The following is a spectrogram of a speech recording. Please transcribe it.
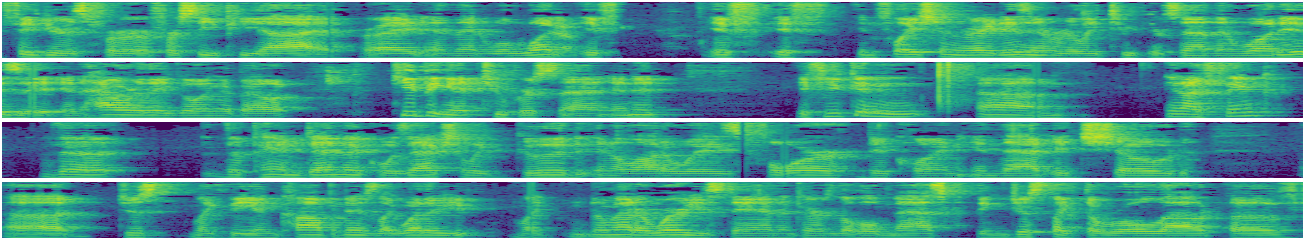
figures for for CPI, right? And then, well, what yeah. if if if inflation rate isn't really two percent? Then what is it, and how are they going about keeping it two percent? And it if you can um, know, I think the the pandemic was actually good in a lot of ways for Bitcoin in that it showed uh, just like the incompetence, like whether you like no matter where you stand in terms of the whole mask thing, just like the rollout of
